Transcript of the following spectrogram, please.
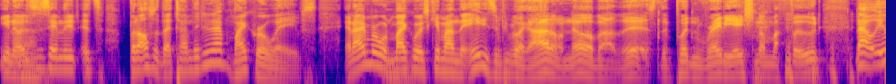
you know, it's the same. It's but also at that time they didn't have microwaves. And I remember when Mm-hmm. microwaves came out in the '80s, and people were like, "I don't know about this. They're putting radiation on my food." now it,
